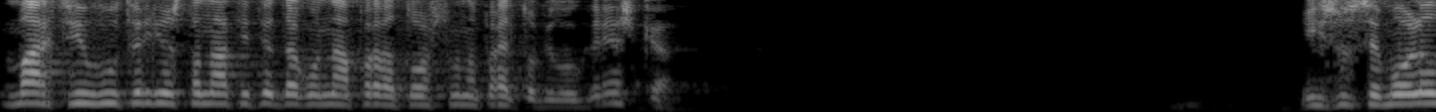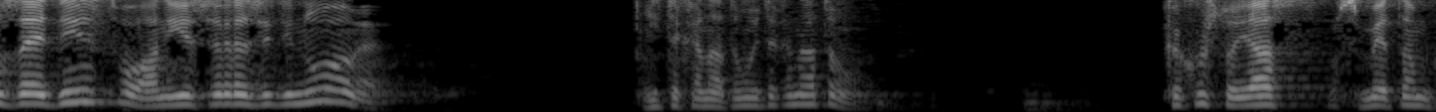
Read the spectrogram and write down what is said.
Мартин Лутер и останатите да го направат тоа што направат, тоа било грешка. Исус се молил за единство, а ние се разединуваме. И така натаму, и така натаму. Како што јас сметам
